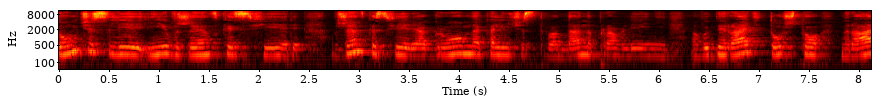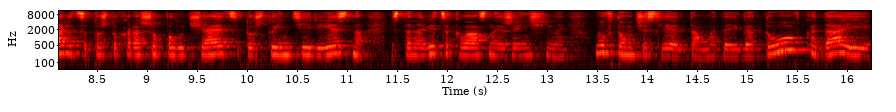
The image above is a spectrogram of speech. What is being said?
том числе и в женской сфере. В женской сфере огромное количество да, направлений. Выбирать то, что нравится, то, что хорошо получается, то, что интересно, и становиться классной женщиной. Ну, в том числе там это и готовка, да, и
